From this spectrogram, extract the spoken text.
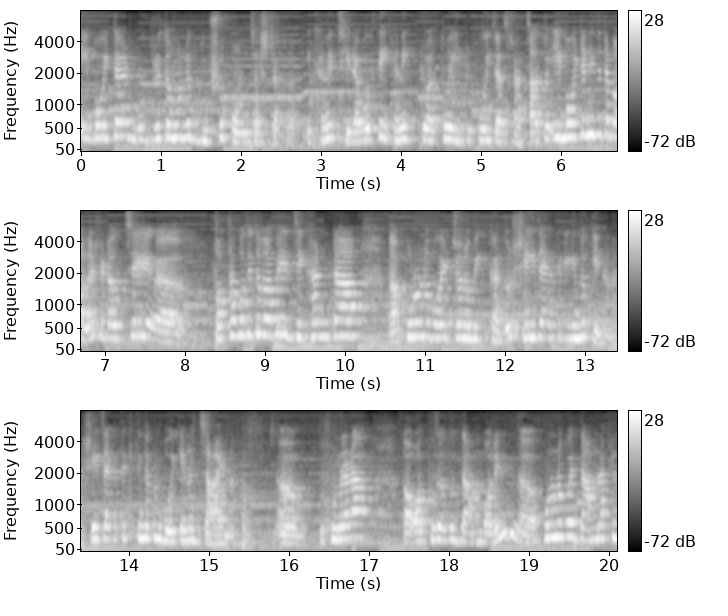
এই বইটার মুদ্রিত মূল্য দুশো পঞ্চাশ টাকা। এখানে ছেঁড়া বলতে এখানে একটু আধটু এইটুকুই জাস্ট আছে। তো এই বইটা নিয়ে যেটা বলা সেটা হচ্ছে তথাকথিতভাবে যেখানটা পুরোনো বইয়ের জন্য বিখ্যাত, সেই জায়গা থেকে কিন্তু কেনা না। সেই জায়গা থেকে কিন্তু এখন বই কেনা যায় না। ওনারা অদ্ভুত অদ্ভুত দাম বলেন। পুরোনো বইয়ের দাম রাখেন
